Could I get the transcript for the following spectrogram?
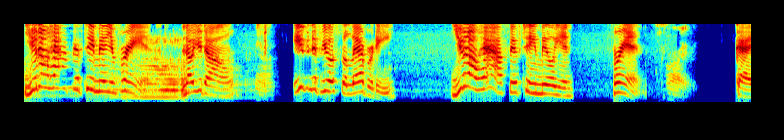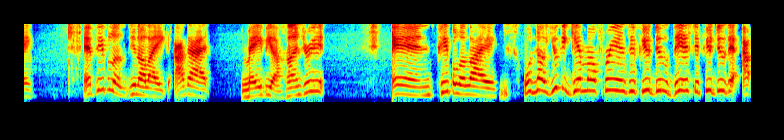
You don't have 15 million friends. No, you don't. Yeah. Even if you're a celebrity, you don't have 15 million friends. Right. Okay. And people are, you know, like I got maybe a hundred and people are like, well, no, you can get more friends if you do this, if you do that. I,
